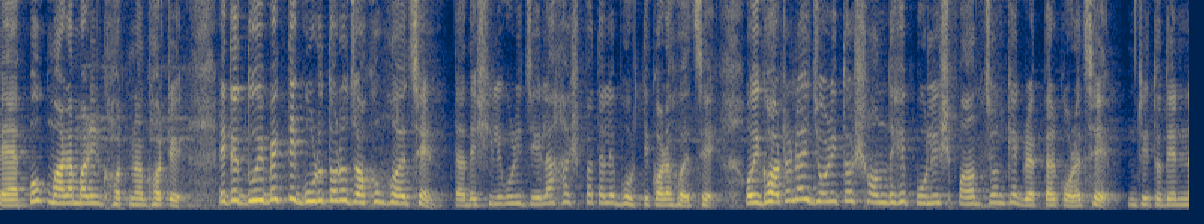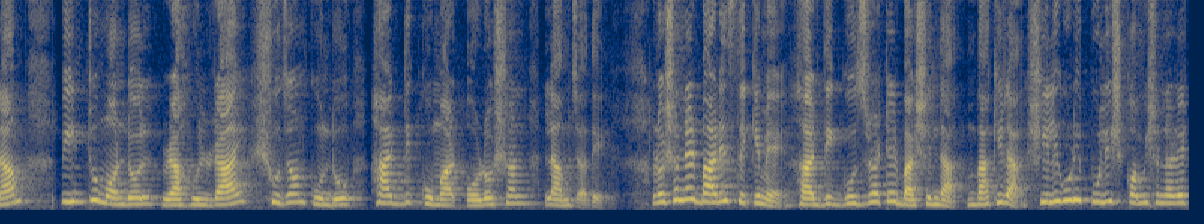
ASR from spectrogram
ব্যাপক মারামারির ঘটনা ঘটে। এতে দুই ব্যক্তি গুরুতর জখম হয়েছেন। তাদের শিলিগুড়ি জেলা হাসপাতালে ভর্তি করা হয়েছে। ওই ঘটনায় জড়িত সন্দেহে পুলিশ পাঁচজনকে গ্রেপ্তার করেছে। ধৃতদের নাম পিন্টু মণ্ডল, রাহুল রায়, সুজন কুণ্ডু, হার্দিক কুমার ও রোশন লামজাদে। রোশনের বাড়ি সিকিমে, হার্দিক গুজরাটের বাসিন্দা, বাকিরা শিলিগুড়ি পুলিশ কমিশনারেট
